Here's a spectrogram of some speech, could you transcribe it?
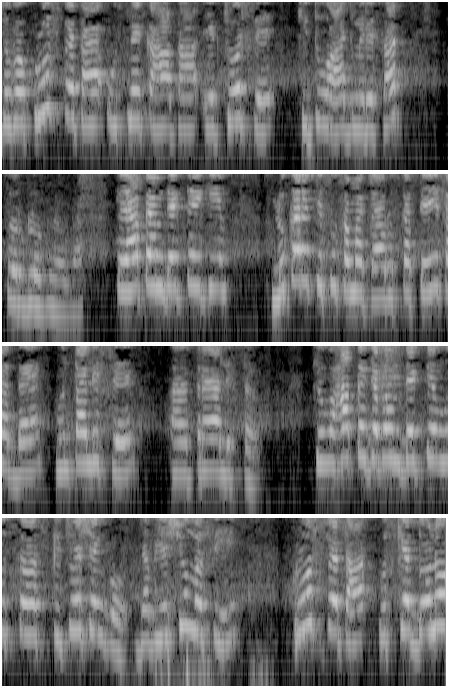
जब वो क्रूस पे था, उसने कहा था एक चोर से कि तू आज मेरे साथ स्वर्गलोक में होगा। तो यहाँ पे हम देखते हैं कि लुकार चिशु समाचार उसका तेईस अध्याय, उनतालीस से त्रयालीस तक, कि वहाँ पे जब हम देखते हैं उस सिचुएशन को, जब यीशु मसीह क्रूस पे था, उसके दोनों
